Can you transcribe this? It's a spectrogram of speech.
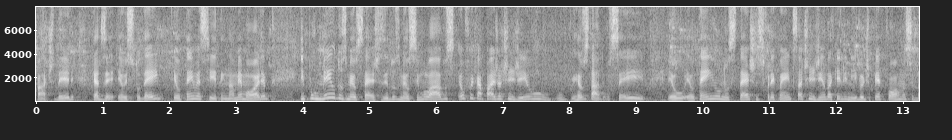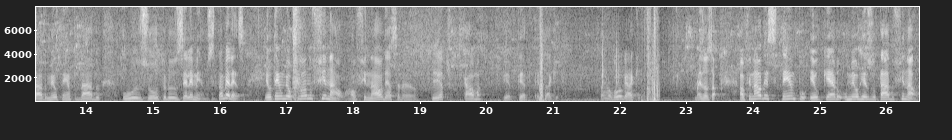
parte dele, quer dizer, eu estudei, eu tenho esse item na memória, e por meio dos meus testes e dos meus simulados, eu fui capaz de atingir o, o resultado. Eu sei, eu, eu tenho nos testes frequentes atingindo aquele nível de performance, dado o meu tempo, dado os outros elementos. Então, beleza. Eu tenho o meu plano final. Ao final dessa. Pedro, calma. Pedro ele tá aqui. Tá em algum lugar aqui. Mas olha só, ao final desse tempo eu quero o meu resultado final.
